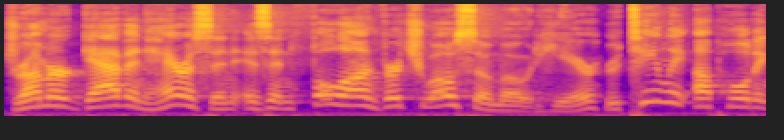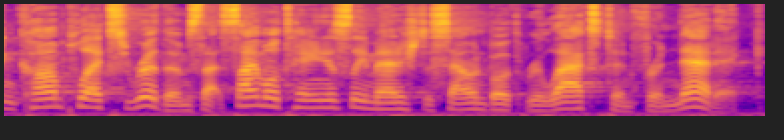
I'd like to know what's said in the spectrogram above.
Drummer Gavin Harrison is in full on virtuoso mode here, routinely upholding complex rhythms that simultaneously manage to sound both relaxed and frenetic.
